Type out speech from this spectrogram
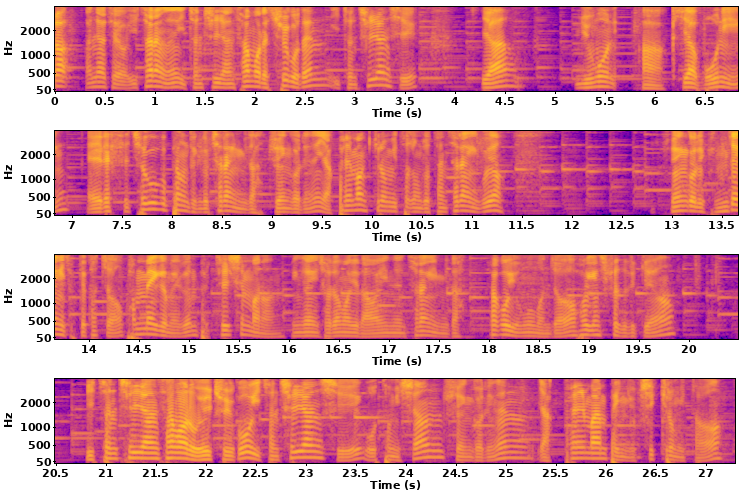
자, 안녕하세요. 이 차량은 2007년 3월에 출고된 2007년식 기아 뉴모닝, 아, 기아 모닝 LX 최고급형 등급 차량입니다. 주행거리는 약 8만 킬로미터 정도 탄 차량이고요. 주행거리 굉장히 적게 탔죠. 판매 금액은 170만원. 굉장히 저렴하게 나와 있는 차량입니다. 사고 유무 먼저 확인시켜 드릴게요. 2007년 3월 5일 출고 2007년식 오토미션 주행거리는 약 8만 160km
